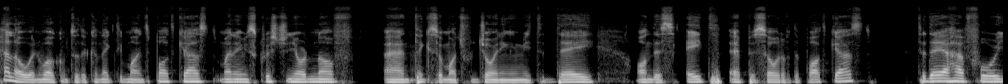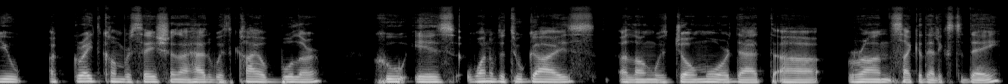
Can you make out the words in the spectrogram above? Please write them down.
Hello and welcome to the Connected Minds podcast. My name is Christian Yordanov, and thank you so much for joining me today on this eighth episode of the podcast. Today, I have for you a great conversation I had with Kyle Buller, who is one of the two guys, along with Joe Moore, that uh, run Psychedelics Today,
